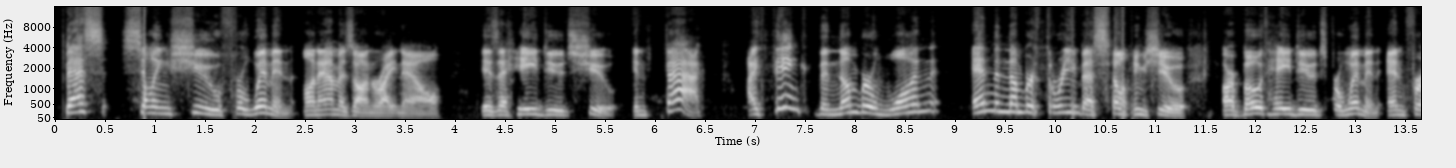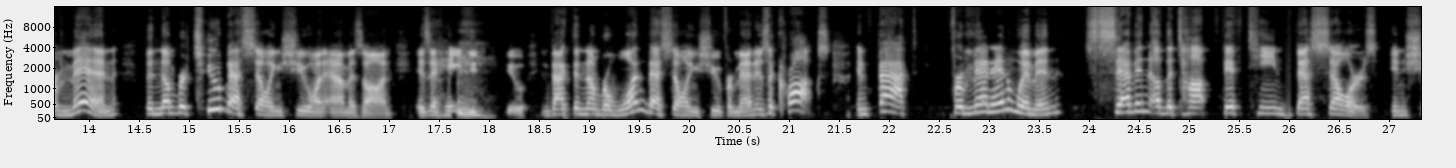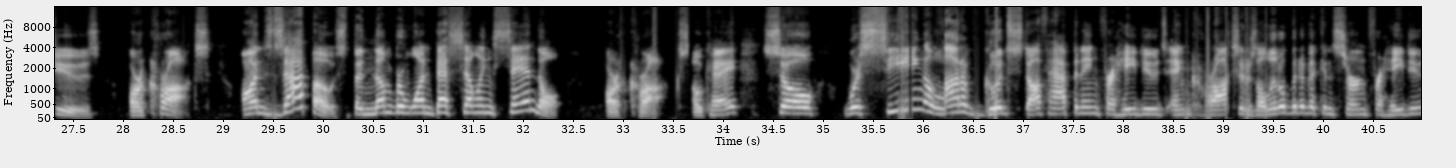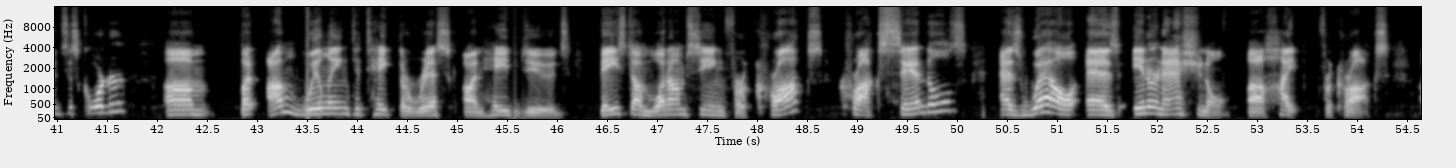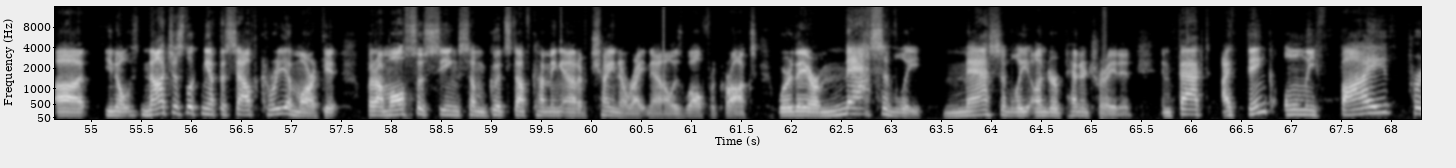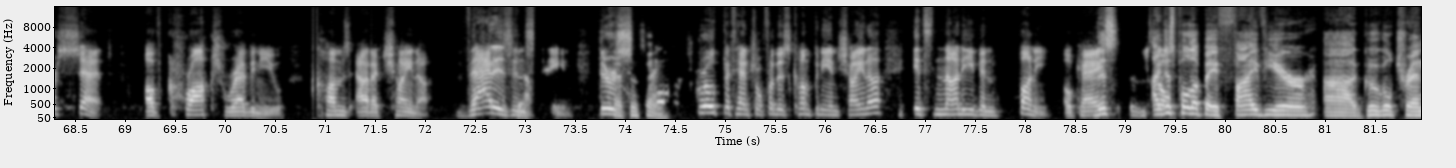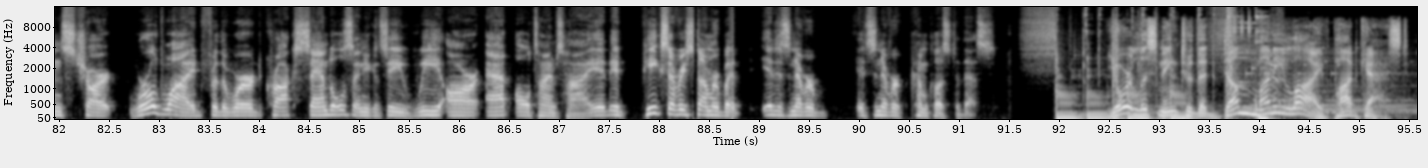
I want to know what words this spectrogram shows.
best selling shoe for women on Amazon right now is a Hey Dudes shoe. In fact, I think the number one and the number three best selling shoe are both Hey Dudes for women. And for men, the number two best selling shoe on Amazon is a Hey Dudes shoe. In fact, the number one best selling shoe for men is a Crocs. In fact, for men and women, seven of the top 15 best sellers in shoes are Crocs on Zappos, the number one best-selling sandal are Crocs. Okay, so we're seeing a lot of good stuff happening for Hey Dudes and Crocs. There's a little bit of a concern for Hey Dudes this quarter, um, but I'm willing to take the risk on Hey Dudes based on what I'm seeing for Crocs, Crocs sandals, as well as international uh, hype for Crocs uh, you know, not just looking at the South Korea market, but I'm also seeing some good stuff coming out of China right now as well for Crocs, where they are massively, massively underpenetrated. In fact, I think only 5% of Crocs revenue comes out of China. That is insane. Yeah. There's insane. so growth potential for this company in China. It's not even funny. Okay. This so, I just pulled up a five-year uh, Google Trends chart worldwide for the word Crocs sandals, and you can see we are at all times high. It, it peaks every summer, but it has never it's never come close to this. You're listening to the Dumb Money Live podcast.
